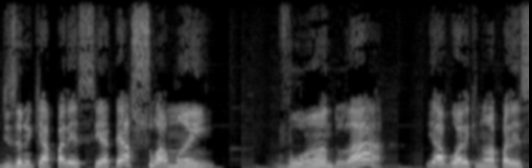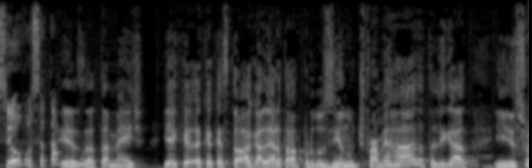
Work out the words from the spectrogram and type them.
dizendo que ia aparecer até a sua mãe voando lá, e agora que não apareceu, você tá puto. Exatamente. E aí que, é que a questão, a galera tava produzindo de forma errada, tá ligado? E isso,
